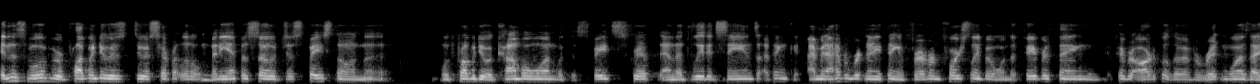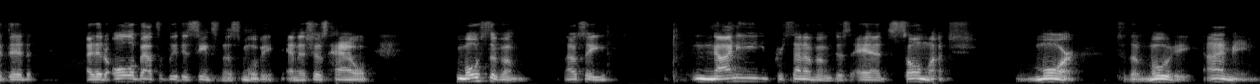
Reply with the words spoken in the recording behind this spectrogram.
in this movie. We're probably going to do is do a separate little mini episode just based on the. We'll probably do a combo one with the Spaihts script and the deleted scenes. I think. I mean, I haven't written anything in forever, unfortunately. But one of the favorite thing, favorite articles I've ever written was I did. I did all about the deleted scenes in this movie, and it's just how most of them, I would say, ninety percent of them just add so much more to the movie. I mean,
